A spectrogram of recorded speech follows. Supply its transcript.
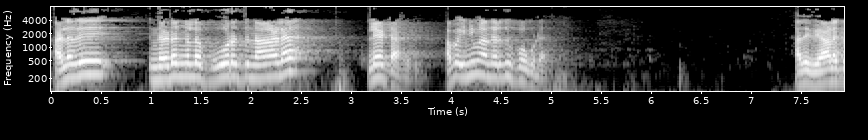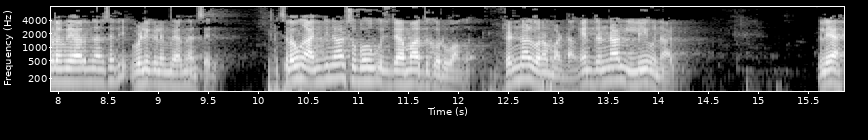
அல்லது இந்த இடங்கள்ல போறதுனால லேட் ஆகுது. அப்ப இனிமே அந்த இடத்துக்கு போகக்கூடாது. அது வியாழக்கிழமையா இருந்தாலும் சரி வெள்ளிக்கிழமையா இருந்தாலும் சரி. சிலவங்க அஞ்சு நாள் சுப ஜமாத்துக்கு வருவாங்க. ரெண்டு நாள் வர மாட்டாங்க. ஏன்? ரெண்டு நாள் லீவு நாள். இல்லையா?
